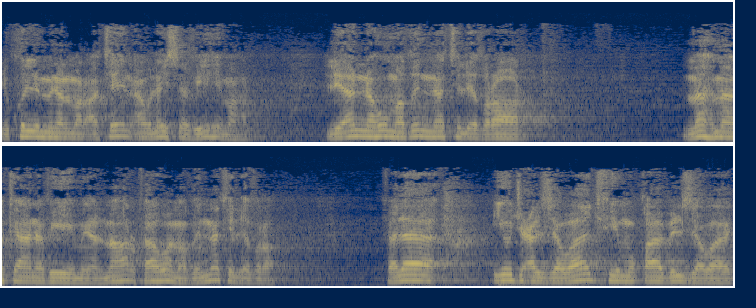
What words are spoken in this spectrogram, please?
لكل من المرأتين أو ليس فيه مهر لأنه مظنة الإضرار. مهما كان فيه من المهر فهو مظنة الإضرار. فلا يجعل زواج في مقابل زواج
